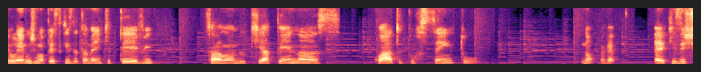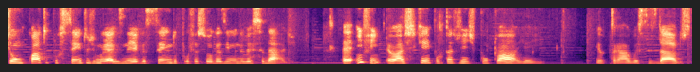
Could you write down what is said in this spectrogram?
eu lembro de uma pesquisa também que teve falando que apenas 4%. Não, é, que existiam 4% de mulheres negras sendo professoras em universidade. É, enfim, eu acho que é importante a gente pontuar, e aí eu trago esses dados,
